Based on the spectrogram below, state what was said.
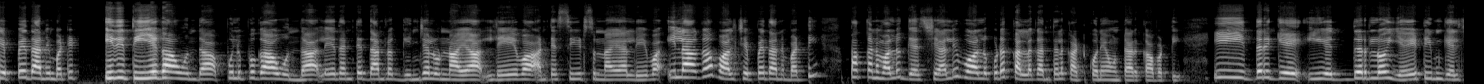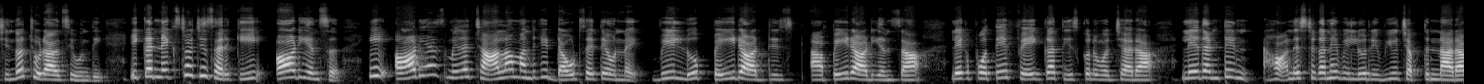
చెప్పేదాన్ని బట్టి ఇది తీయగా ఉందా పులుపుగా ఉందా లేదంటే దాంట్లో గింజలు ఉన్నాయా లేవా అంటే సీడ్స్ ఉన్నాయా లేవా ఇలాగా వాళ్ళు చెప్పేదాన్ని బట్టి పక్కన వాళ్ళు గెస్ చేయాలి. వాళ్ళు కూడా కళ్ళగంతలు కట్టుకునే ఉంటారు కాబట్టి. ఈ ఇద్దరు గే ఈ ఇద్దరిలో ఏ టీం గెలిచిందో చూడాల్సి ఉంది. ఇక నెక్స్ట్ వచ్చేసరికి ఆడియన్స్ ఈ ఆడియన్స్ మీద చాలామందికి డౌట్స్ అయితే ఉన్నాయి. వీళ్ళు పెయిడ్ ఆర్టిస్ట్ ఆ పెయిడ్ ఆడియన్సా లేకపోతే ఫేక్గా తీసుకొని వచ్చారా? లేదంటే హానెస్ట్గానే వీళ్ళు రివ్యూ చెప్తున్నారా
